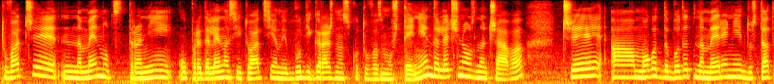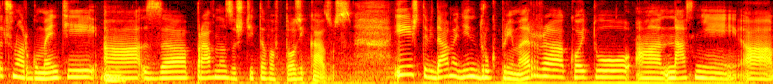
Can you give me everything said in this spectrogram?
това, че на мен отстрани определена ситуация ми буди гражданското възмущение, далеч не означава, че а, могат да бъдат намерени достатъчно аргументи а, за правна защита в този казус. И ще ви дам един друг пример, а, който а, нас ни а,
